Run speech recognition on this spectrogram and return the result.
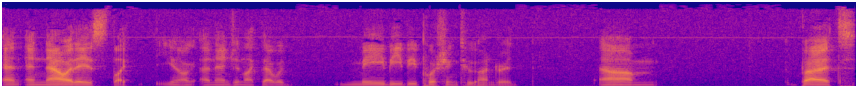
and and nowadays like you know, an engine like that would maybe be pushing 200. Um, but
